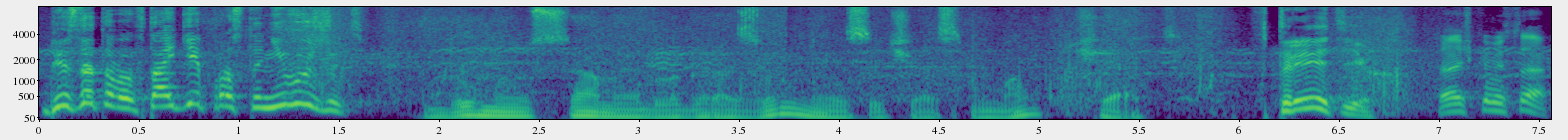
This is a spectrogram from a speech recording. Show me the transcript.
Без этого в тайге просто не выжить. Думаю, самое благоразумное сейчас молчать. В-третьих, Товарищ комиссар,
